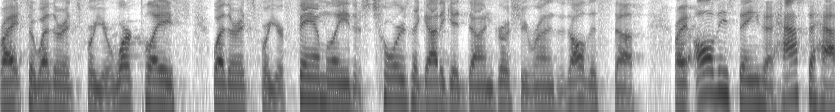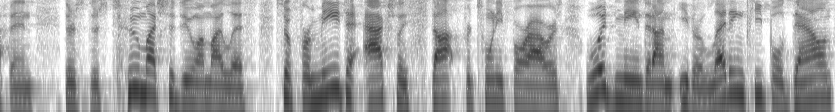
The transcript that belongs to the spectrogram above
right? So whether it's for your workplace, whether it's for your family, there's chores that got to get done, grocery runs, there's all this stuff, right? All these things that have to happen. There's, there's too much to do on my list. So for me to actually stop for 24 hours would mean that I'm either letting people down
